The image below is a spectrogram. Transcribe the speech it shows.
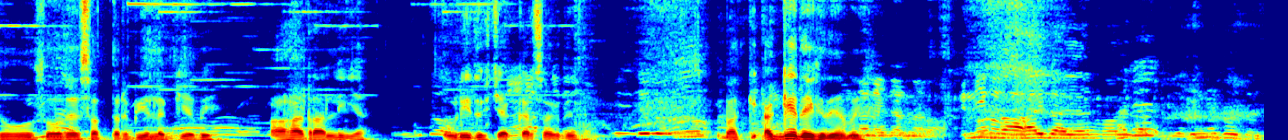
200 ਦੇ 70 ਰੁਪਏ ਲੱਗੇ ਆ ਬਈ। ਆਹ ਟਰਾਲੀ ਆ, ਪੂਰੀ ਤੁਸੀਂ ਚੈੱਕ ਕਰ ਸਕਦੇ ਹੋ। ਬਾਕੀ ਅੱਗੇ ਦੇਖਦੇ ਆ ਬਈ। ਸਾਢੇ 400 ਜਿੰਨੇ ਦੁਨੀਆ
